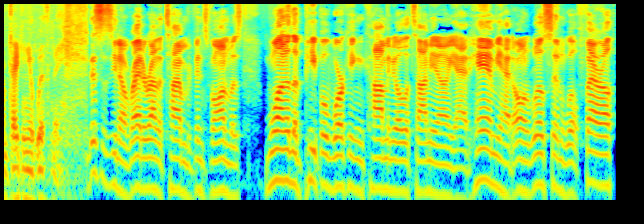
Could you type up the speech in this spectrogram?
I'm taking it with me. This is, you know, right around the time where Vince Vaughn was one of the people working in comedy all the time. You know, you had him, you had Owen Wilson, Will Ferrell.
